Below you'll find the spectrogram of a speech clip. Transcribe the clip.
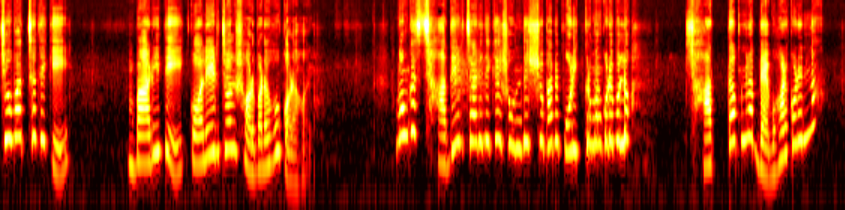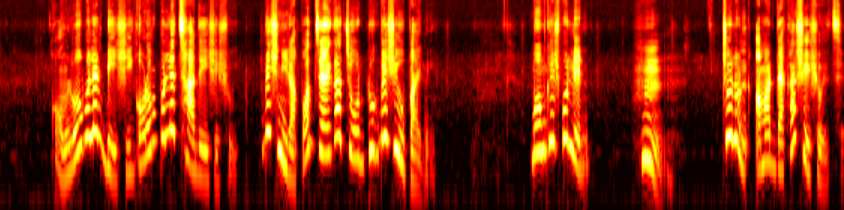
চৌবাচ্চা থেকে বাড়িতে কলের জল সরবরাহ করা হয়। বঙ্কাস ছাদের চারিদিকে সন্দেশ্যভাবে পরিক্রমণ করে বলল, ছাদটা আপনারা ব্যবহার করেন না? কমলবাবু বললেন, বেশি গরম পড়লে ছাদে এসে শুই। বেশ নিরাপদ জায়গা, চোর ঢুক বেশি উপায় নেই। বোমকেশ বললেন, হুম চলুন, আমার দেখা শেষ হয়েছে।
